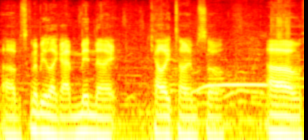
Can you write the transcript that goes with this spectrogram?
Uh, it's gonna be like at midnight Cali time. So um,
